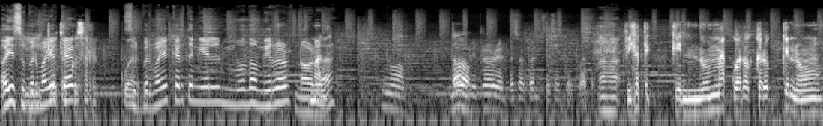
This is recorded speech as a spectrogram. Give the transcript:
Oye, Super Mario Kart. Super Mario Kart tenía el modo Mirror, no, ¿verdad? No. No, Mirror empezó con el 64. Ajá. Fíjate que no me acuerdo, creo que no.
